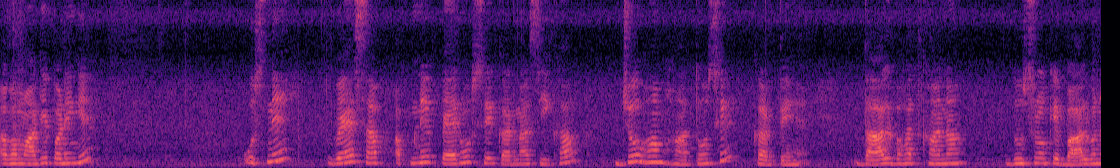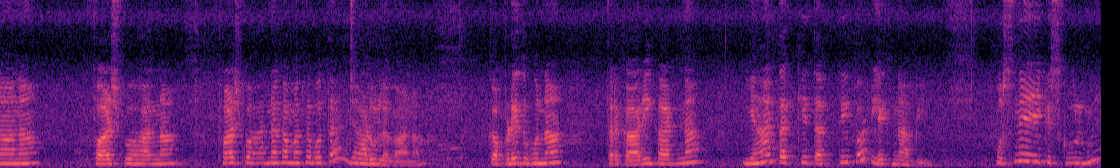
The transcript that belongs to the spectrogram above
अब हम आगे पढ़ेंगे। उसने वह सब अपने पैरों से करना सीखा, जो हम हाथों से करते हैं। दाल भात खाना, दूसरों के बाल बनाना, फर्श बुहारना। फर्श बुहारना का मतलब होता है झाड़ू लगाना। कपड़े धोना, तरकारी काटना यहाँ तक कि तख्ती पर लिखना भी। उसने एक स्कूल में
